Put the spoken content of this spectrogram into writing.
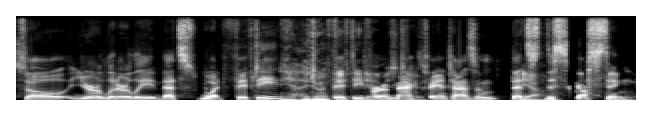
So you're literally that's what 50? Yeah, they're doing 50, 50 for a max too. phantasm. That's Yeah. disgusting.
